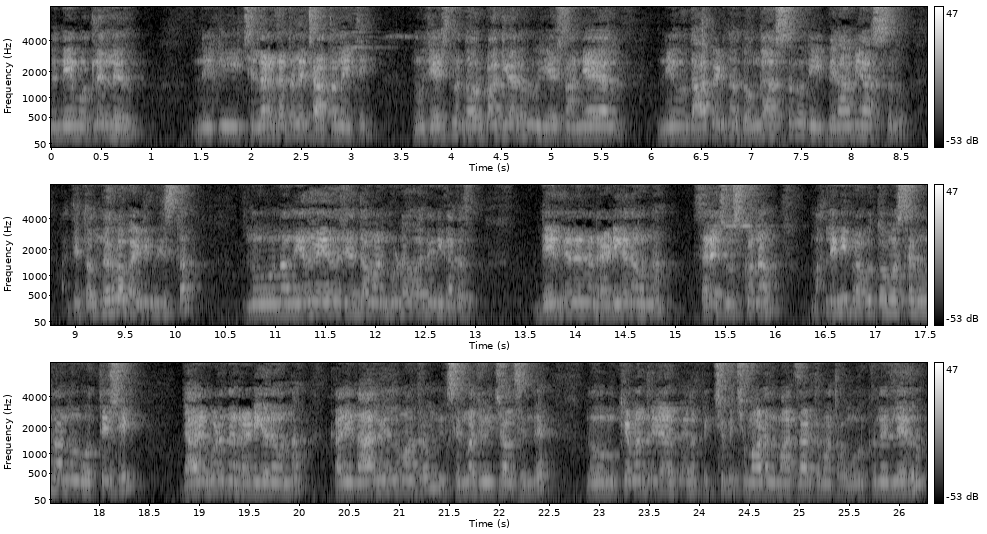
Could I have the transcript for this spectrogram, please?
నేనేం వదిలేదు నీకు ఈ చిల్లర కథలే చేతనైతే. నువ్వు చేసిన దౌర్భాగ్యాలు నువ్వు చేసిన అన్యాయాలు నీవు దాపెట్టిన దొంగ ఆస్తులు నీ బినామీ ఆస్తులు అతి తొందరలో బయటికి తీస్తా. నువ్వు నన్ను ఏదో ఏదో చేద్దాం అనుకుంటావు అని నీకు అంత దేనికైనా నేను రెడీగానే ఉన్నా. సరే చూసుకున్నాం. మళ్ళీ నీ ప్రభుత్వం వస్తే నువ్వు నన్ను ఒత్తేసేయి. దానికి కూడా నేను రెడీగానే ఉన్నా. కానీ నాలుగేళ్ళు మాత్రం నీకు సినిమా చూపించాల్సిందే. నువ్వు ముఖ్యమంత్రి గారి పైన పిచ్చి పిచ్చి మాటలు మాట్లాడితే మాత్రం ఊరుకునేది లేదు.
